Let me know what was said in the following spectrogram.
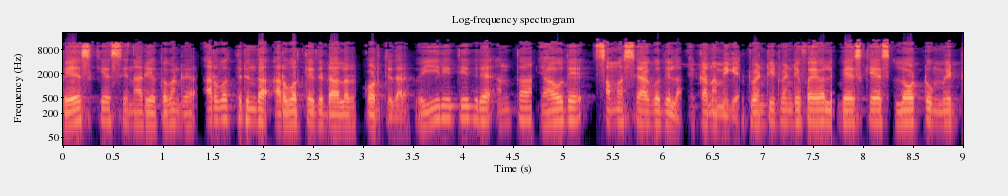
ಬೇಸ್ ಕೇಸ್ ಸಿನಾರಿಯೋ ತಗೊಂಡ್ರೆ ಅರವತ್ತರಿಂದ ಅರವತ್ತೈದು ಡಾಲರ್ ಕೊಡ್ತಿದ್ದಾರೆ. ಈ ರೀತಿ ಇದ್ರೆ ಅಂತ ಯಾವುದೇ ಸಮಸ್ಯೆ ಆಗೋದಿಲ್ಲ ಎಕಾನಮಿಗೆ ಟ್ವೆಂಟಿ ಟ್ವೆಂಟಿ ಫೈವ್ ಅಲ್ಲಿ base case low to mid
